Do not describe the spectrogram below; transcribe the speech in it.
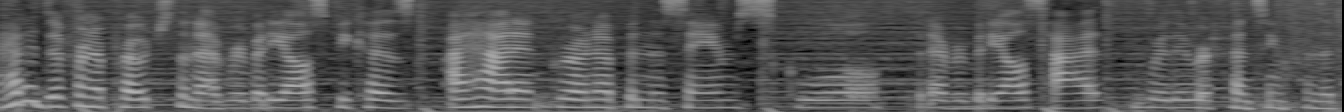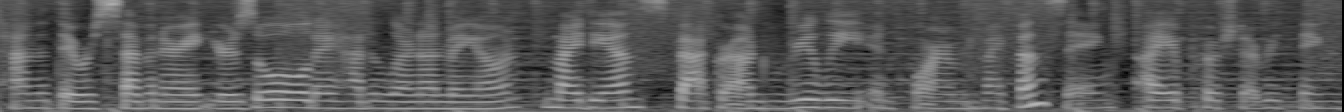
I had a different approach than everybody else because I hadn't grown up in the same school that everybody else had, where they were fencing from the time that they were seven or eight years old. I had to learn on my own. My dance background really informed my fencing. I approached everything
